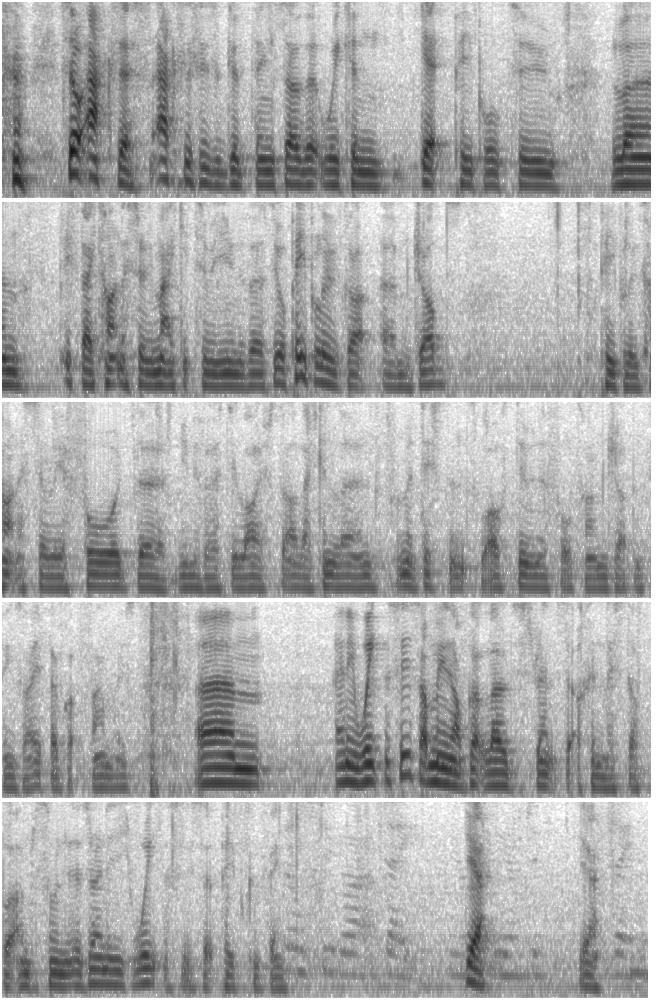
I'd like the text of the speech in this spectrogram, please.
so access, access is a good thing, so that we can get people to learn if they can't necessarily make it to a university, or people who've got um, jobs, people who can't necessarily afford the university lifestyle, they can learn from a distance whilst doing a full-time job and things like that, if they've got families. Um, any weaknesses? I mean, I've got loads of strengths that I can list off, but I'm just wondering, is there any weaknesses that people can think? Films do go out of date. You Yeah. have- you have to Yeah. update them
